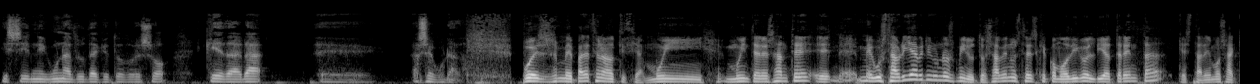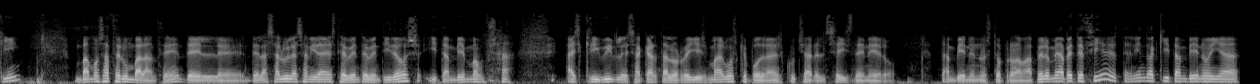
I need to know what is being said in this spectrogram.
Y sin ninguna duda que todo eso quedará eh, asegurado. Pues me parece una noticia muy, muy interesante. Eh, eh, me gustaría abrir unos minutos. Saben ustedes que, como digo, el día 30, que estaremos aquí, vamos a hacer un balance del, de la salud y la sanidad en este 2022 y también vamos a, a escribirle esa carta a los Reyes Magos que podrán escuchar el 6 de enero también en nuestro programa. Pero me apetecía, teniendo aquí también hoy a,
